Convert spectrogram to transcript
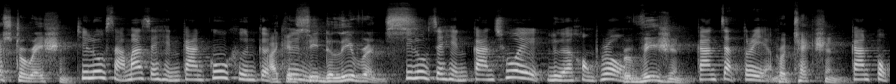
restoration. ที่ลูกสามารถจะเห็นการกู้คืนเกิด I ขึ้ can น see deliverance, ที่ลูกจะเห็นการช่วยเหลือของพระองค์ provision, การจัดเตรียม protection, การปก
